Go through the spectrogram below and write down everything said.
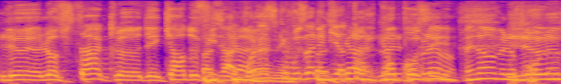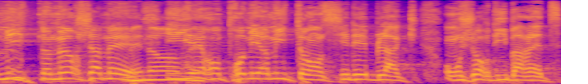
le- l'obstacle des quarts de Pascal, finale? Voilà ce que vous allez Pascal, bientôt me le proposer. mais non, le mythe ne meurt jamais. Non, Hier, mais- en première mi-temps, si les Blacks ont Jordi Barrett,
